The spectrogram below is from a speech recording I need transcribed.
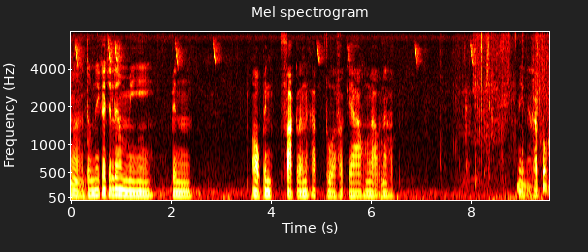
อ่า ตรงนี้ก็จะเริ่มมีเป็นออกเป็นฝักแล้วนะครับถั่วฝักยาวของเรานะครับ นี่นะครับผม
